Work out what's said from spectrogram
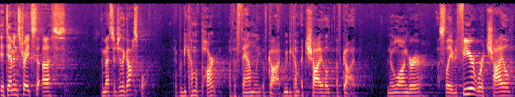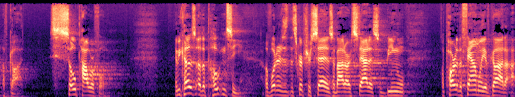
it demonstrates to us the message of the gospel that we become a part of the family of God. We become a child of God. We're no longer a slave to fear, we're a child of God. It's so powerful. And because of the potency of what it is the scripture says about our status of being a part of the family of God, I,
